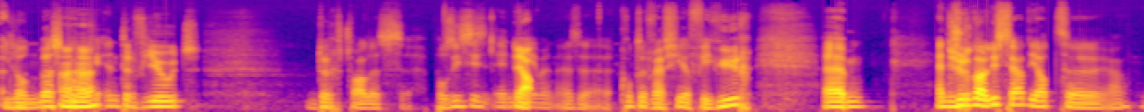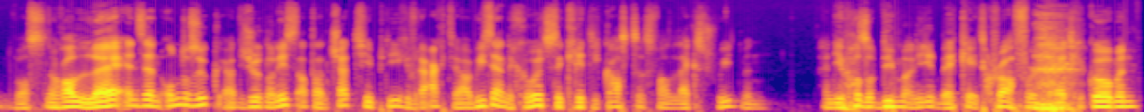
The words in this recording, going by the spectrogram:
Elon Musk ook geïnterviewd. Durft wel eens eh, posities innemen. Hij is een controversieel figuur. Ehm, en de journalist, ja, die had, eh, ja, was nogal lui in zijn onderzoek. Ja, die journalist had aan ChatGPT gevraagd, ja, wie zijn de grootste criticasters van Lex Friedman? En die was op die manier bij Kate Crawford uitgekomen.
